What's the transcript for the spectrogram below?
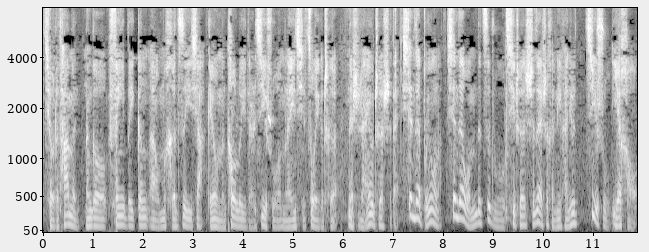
求着他们能够分一杯羹啊。我们合资一下，给我们透露一点技术，我们来一起做一个车。那是燃油车时代，现在不用了。现在我们的自主汽车实在是很厉害，就是技术也好。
